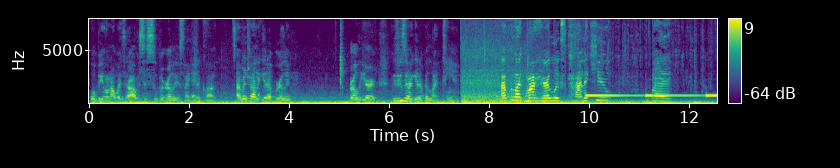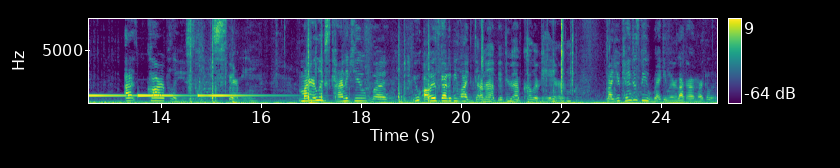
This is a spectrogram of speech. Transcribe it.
We'll be on our way to the office. It's super early. It's like 8 o'clock. I've been trying to get up early, earlier, because usually I get up at like 10. I feel like my hair looks kind of cute, but I, car, please spare me. My hair looks kind of cute, but you always got to be like done up if you have colored hair. Like you can't just be regular like I'm regular.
